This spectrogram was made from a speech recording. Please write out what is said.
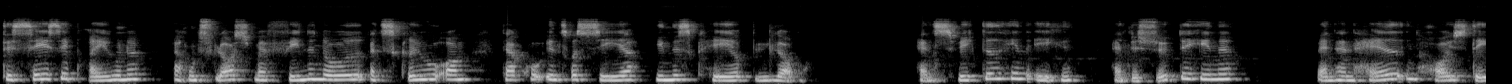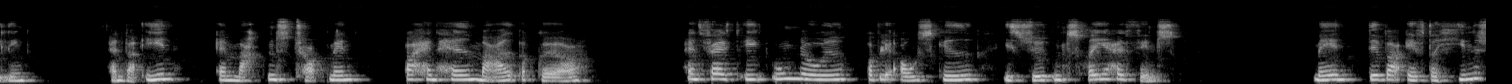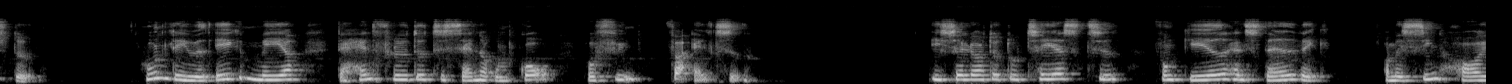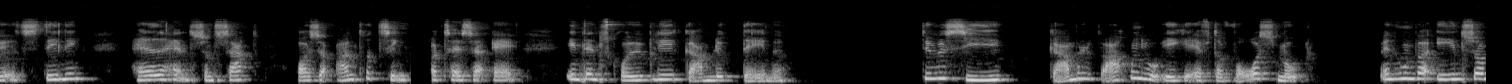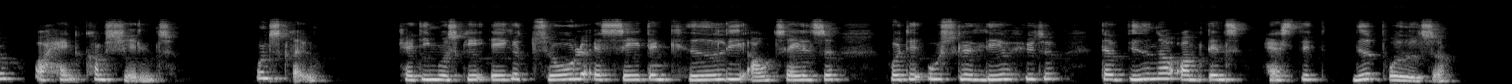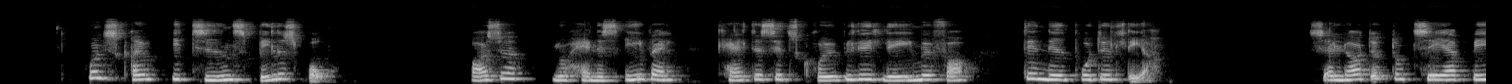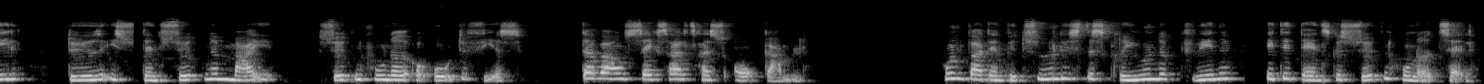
Det ses i brevene, at hun slås med at finde noget at skrive om, der kunne interessere hendes kære bylov. Han svigtede hende ikke, han besøgte hende, men han havde en høj stilling. Han var en af magtens topmænd, og han havde meget at gøre. Han faldt i unåde og blev afskediget i 1793. Men det var efter hendes død. Hun levede ikke mere, da han flyttede til Sanderumgård på Fyn for altid. I Charlotte Dorotheas tid fungerede han stadigvæk, og med sin høje stilling havde han som sagt også andre ting at tage sig af end den skrøbelige gamle dame. Det vil sige, gammel var hun jo ikke efter vores mål, men hun var ensom, og han kom sjældent. Hun skrev, kan de måske ikke tåle at se den kedelige aftagelse på det usle levhytte, der vidner om dens hastigt nedbrydelse. Hun skrev i tidens billedsprog. Også Johannes Evald kaldte sit skrøbelige legeme for det nedbrudte ler. Charlotte Dorothea Biel døde den 17. maj 1788. Der var hun 56 år gammel. Hun var den betydeligste skrivende kvinde i det danske 1700-tal.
